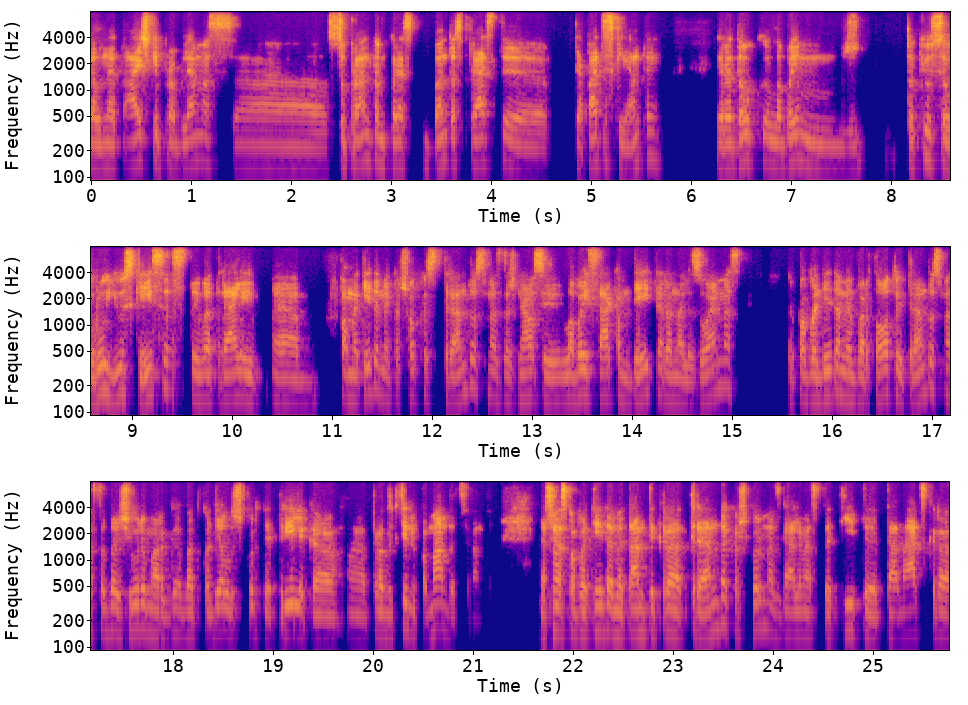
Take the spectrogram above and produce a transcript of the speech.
gal net aiškiai problemas suprantam, kurias bando spręsti tie patys klientai. Yra daug labai tokių siaurų use cases, tai va realiai pamatydami kažkokius trendus mes dažniausiai labai sekam data ir analizuojamės ir pabandydami vartotojų trendus mes tada žiūrim, ar, vat, kodėl iš kur tie 13 produktinių komandų atsiranda. Nes mes pamatydami tam tikrą trendą kažkur mes galime statyti ten atskirą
